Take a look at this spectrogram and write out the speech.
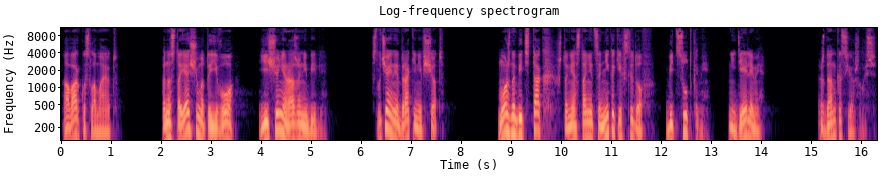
а варку сломают. По-настоящему-то его еще ни разу не били. Случайные драки не в счет. Можно бить так, что не останется никаких следов. Бить сутками, неделями. Жданка съежилась.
